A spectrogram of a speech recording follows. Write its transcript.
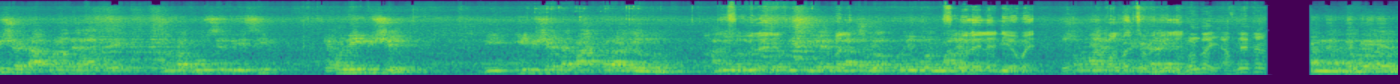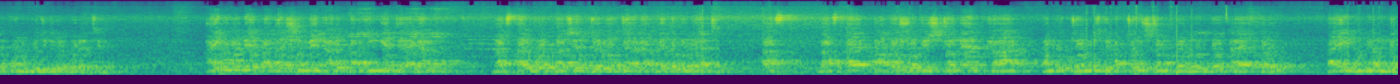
বিষয়টা আপনাদের হাতে আমরা পৌঁছে দিয়েছি। এখন এই বিষয়ে এই বিষয়টা পাঠ করার জন্য আমি অনুরোধ করছি সিলেট জেলা সড়ক পরিবহন মালিক সম্মানিত সেক্রেটারি রহমান ভাই আপনি একটা টার্মিনাল ব্যবহারের অনুপযোগী পড়েছে? রোডে বাজার সময় গাড়ি পার্কিং এর জায়গা রাস্তার উপর পাশে জলের জায়গা বেদখল আছে রাস্তায় পাথর টনের ট্রাক అదృష్టం పొందే తయారు అయి ఉండండి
